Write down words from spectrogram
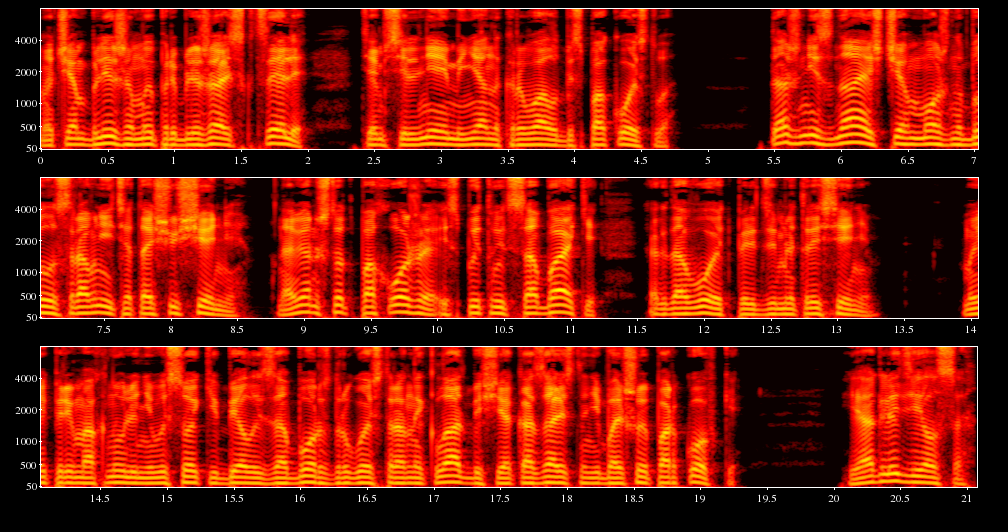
но чем ближе мы приближались к цели, тем сильнее меня накрывало беспокойство. Даже не зная, с чем можно было сравнить это ощущение. Наверное, что-то похожее испытывают собаки, когда воют перед землетрясением. Мы перемахнули невысокий белый забор с другой стороны кладбища и оказались на небольшой парковке. Я огляделся.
